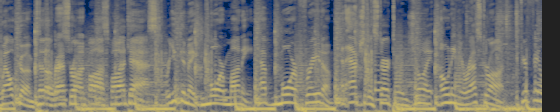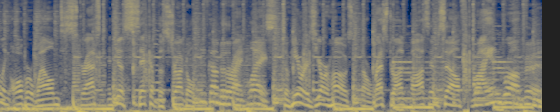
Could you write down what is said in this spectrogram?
Welcome to the Restaurant Boss Podcast, where you can make more money, have more freedom, and actually start to enjoy owning your restaurant. If you're feeling overwhelmed, stressed, and just sick of the struggle, you've come to the right place. So here is your host, the restaurant boss himself, Ryan Gromfin.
